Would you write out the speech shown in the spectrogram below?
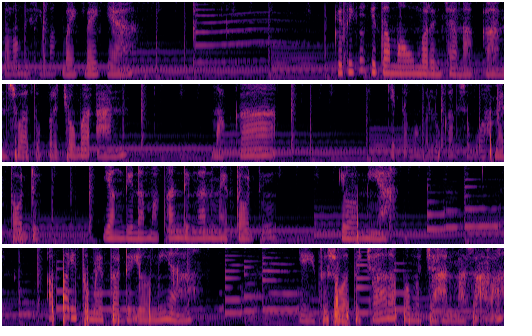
Tolong disimak baik-baik ya. Ketika kita mau merencanakan suatu percobaan, maka kita memerlukan sebuah metode yang dinamakan dengan metode ilmiah. Apa itu metode ilmiah? Yaitu suatu cara pemecahan masalah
